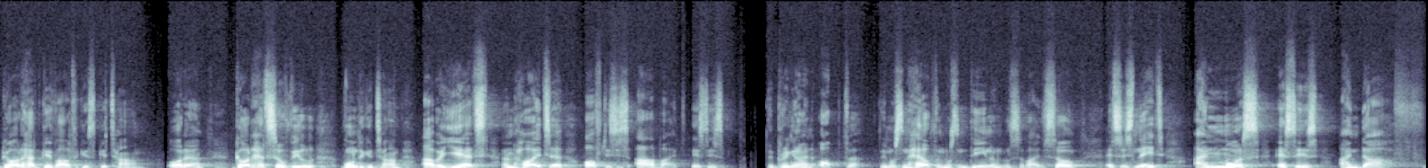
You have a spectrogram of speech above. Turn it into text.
Gott hat Gewaltiges getan oder? Gott hat so viel Wunder getan. Aber jetzt und heute, oft ist es Arbeit. Es ist, wir bringen ein Opfer. Wir müssen helfen, müssen dienen und so weiter. So, es ist nicht ein Muss, es ist ein Darf.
